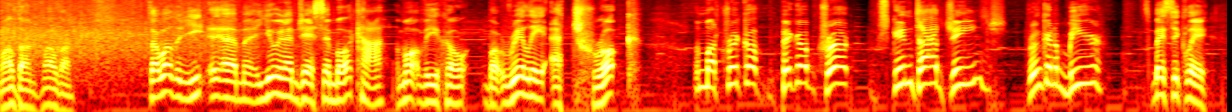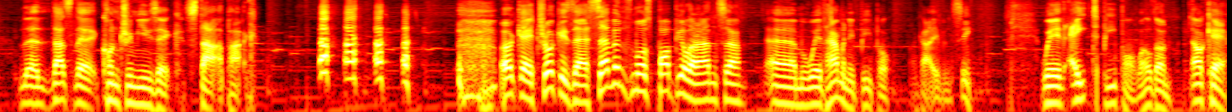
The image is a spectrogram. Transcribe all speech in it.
Well done. Well done. So well done. You, um, you and MJ symbol a car, a motor vehicle, but really a truck. My trick up pickup truck, skin tight jeans, drinking a beer. It's basically the that's the country music starter pack. okay, truck is there. Seventh most popular answer. Um, with how many people? I can't even see. With eight people. Well done. Okay,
